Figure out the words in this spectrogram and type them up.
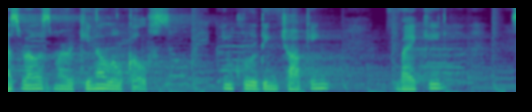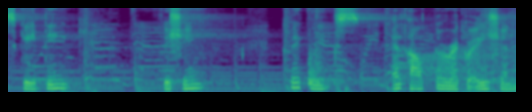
as well as Marikina locals, including jogging, biking, skating, fishing, picnics, and outdoor recreation.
